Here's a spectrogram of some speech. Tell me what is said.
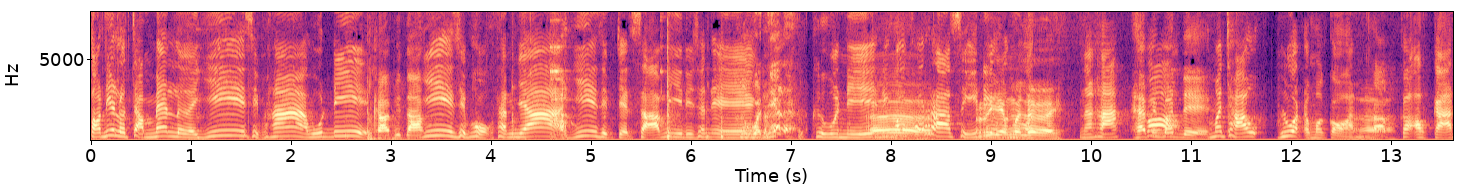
ตอนนี้เราจำแม่นเลย 25 วูดดี้ ครับพี่ตั๊ก 26ธัญญา27 สามีดิฉันเอง คือวันเนี้ยแหละ คือวันนี้เออนี่เขาเขาราศีเดียวเรียกังนหมมาดเลยนะคะ Happy ก็ birthday เมื่อเช้าพรวดออกมาก่อน ครับก็เอาการ์ด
